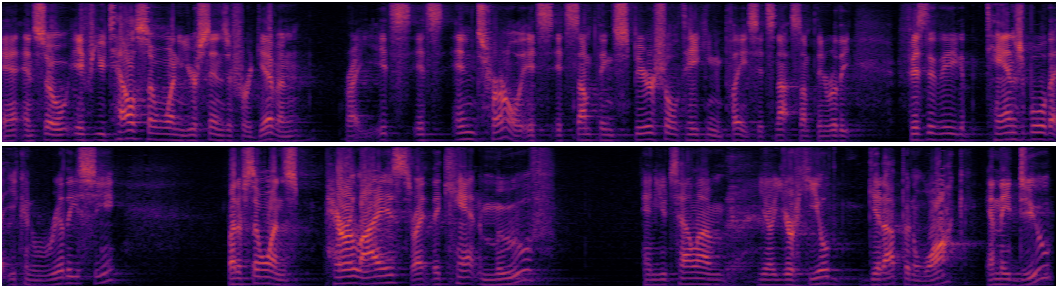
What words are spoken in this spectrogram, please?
And, and, so if you tell someone your sins are forgiven, right, it's, it's internal, it's, it's something spiritual taking place. It's not something really physically tangible that you can really see. But if someone's paralyzed, right, they can't move, and you tell them, you know, you're healed, get up and walk, and they do,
